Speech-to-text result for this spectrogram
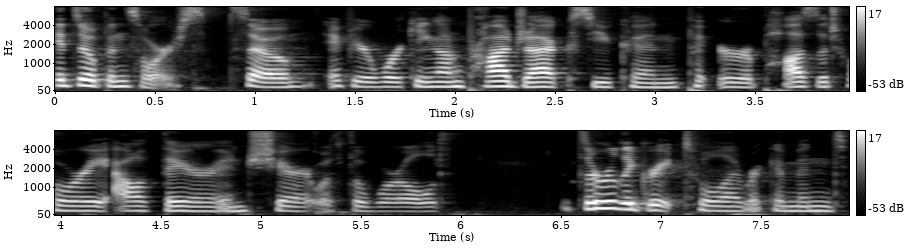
It's open source. So if you're working on projects, you can put your repository out there and share it with the world. It's a really great tool. I recommend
